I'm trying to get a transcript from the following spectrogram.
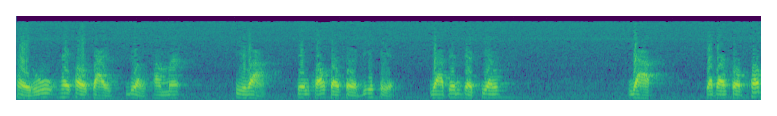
ให้รู้ให้เข้าใจเรื่องธรรมะที่ว่าเป็นของประเสริฐวิเศษ อย่าเป็นแต่เพียง อยากจะประสบพบ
